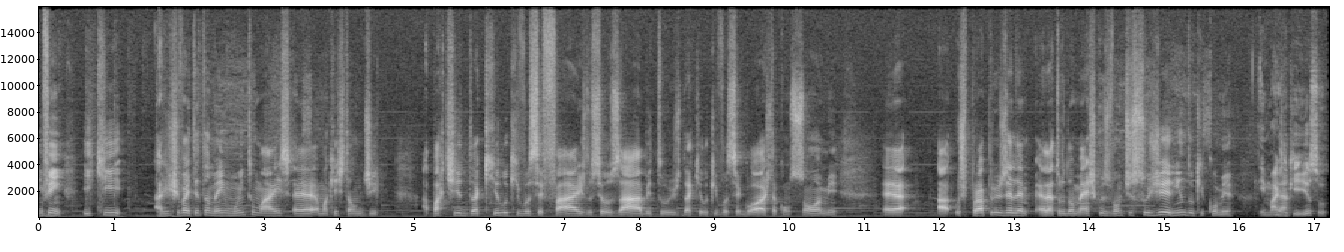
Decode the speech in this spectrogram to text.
enfim, e que a gente vai ter também muito mais é, uma questão de a partir daquilo que você faz, dos seus hábitos, daquilo que você gosta, consome, é, a- os próprios ele- eletrodomésticos vão te sugerindo o que comer. E mais né? do que isso,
